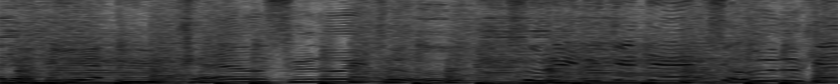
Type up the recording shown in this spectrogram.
絡み合うカオスの糸それ抜けてちょうど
